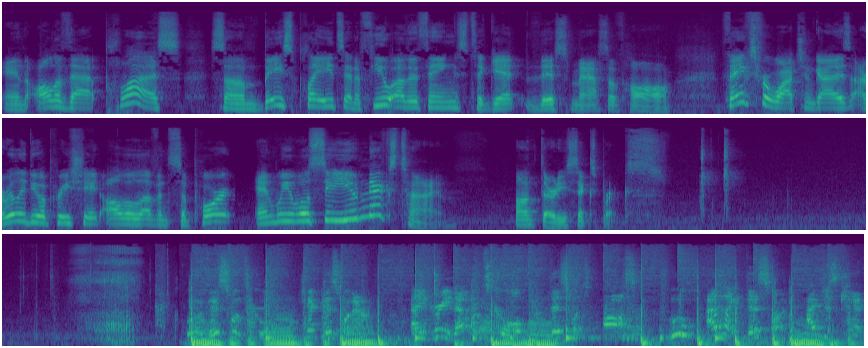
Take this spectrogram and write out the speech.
and all of that, plus some base plates and a few other things to get this massive haul. Thanks for watching, guys. I really do appreciate all the love and support, and we will see you next time on 36 Brix. Ooh, this one's cool. Check this one out. I agree, that one's cool, but this one's awesome. Ooh, I like this one. I just can't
